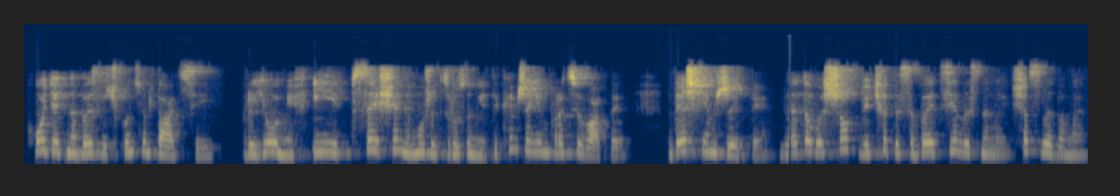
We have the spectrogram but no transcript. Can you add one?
ходять на безліч консультацій, прийомів і все ще не можуть зрозуміти, ким же їм працювати, де ж їм жити, для того, щоб відчути себе цілісними, щасливими.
